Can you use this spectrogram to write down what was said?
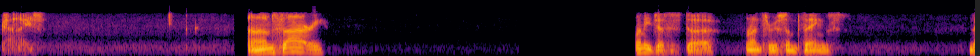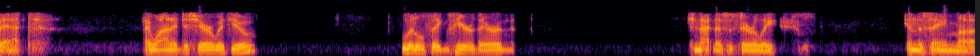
Guys, I'm sorry. Let me just uh, run through some things that I wanted to share with you. Little things here, there, and, not necessarily in the same uh,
